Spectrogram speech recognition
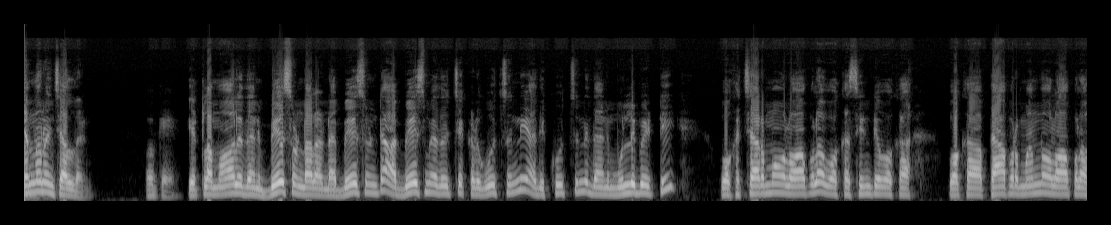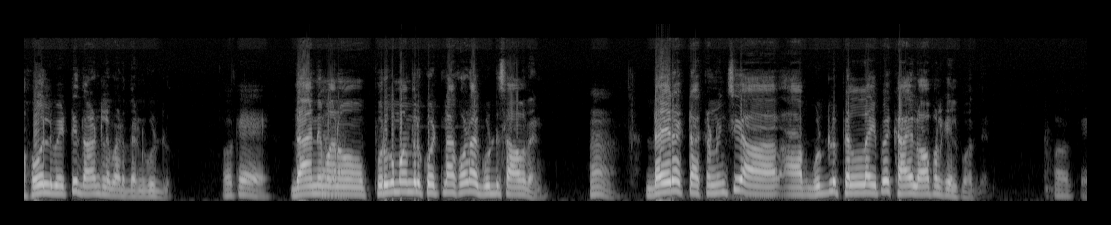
కింద నుంచి వెళ్దండి ఓకే. ఇట్లా మామూలుగా దాని బేస్ ఉండాలండి. ఆ బేస్ ఉంటే ఆ బేస్ మీద వచ్చి ఇక్కడ కూర్చుని అది కూర్చుని దాన్ని ముళ్ళు పెట్టి ఒక చర్మం లోపల ఒక సింటి ఒక ఒక పేపర్ మందం లోపల హోల్ పెట్టి దాంట్లో పెడదండి గుడ్లు. ఓకే. దాన్ని మనం పురుగు మందులు కొట్టినా కూడా గుడ్డు సావదండి. డైరెక్ట్ అక్కడ నుంచి ఆ ఆ గుడ్లు పిల్లలు అయిపోయి కాయ లోపలికి వెళ్ళిపోద్ది ఓకే.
